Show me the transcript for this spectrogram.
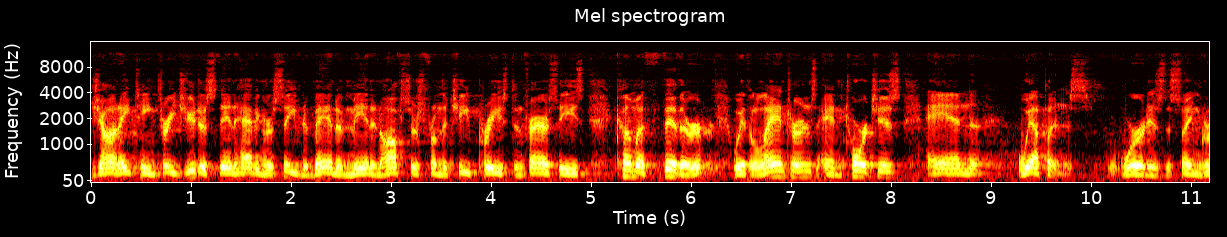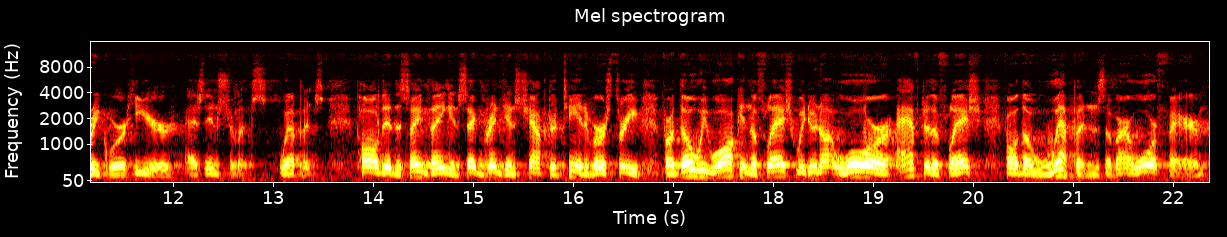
John 18:3, Judas then having received a band of men and officers from the chief priests and Pharisees, cometh thither with lanterns and torches and weapons word is the same Greek word here as instruments, weapons. Paul did the same thing in 2 Corinthians chapter 10 verse 3. For though we walk in the flesh, we do not war after the flesh, for the weapons of our warfare,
